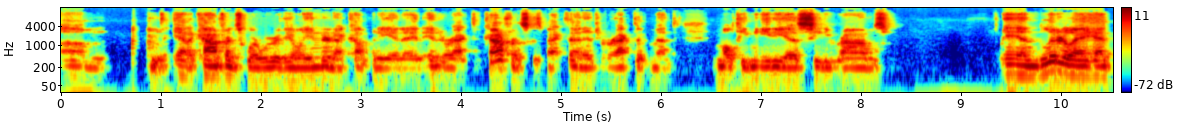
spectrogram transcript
um, at a conference where we were the only internet company in an interactive conference, because back then interactive meant multimedia, CD-ROMs. And literally, I had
